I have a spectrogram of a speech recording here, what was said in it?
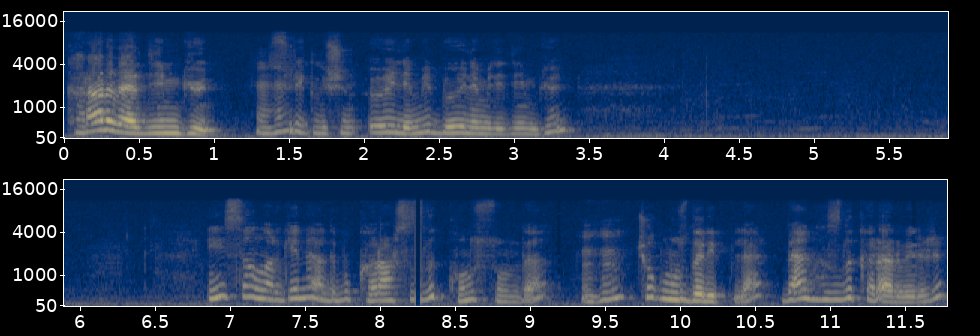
karar verdiğim gün sürekli düşün öyle mi böyle mi dediğim gün İnsanlar genelde bu kararsızlık konusunda Hı hı. çok muzdaripler. Ben hızlı karar veririm.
